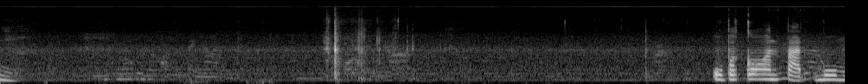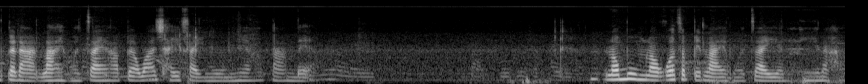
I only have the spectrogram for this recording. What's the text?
นี่ อุปกรณ์ตัดมุมกระดาษลายหัวใจครับแปลว่าใช้ใส่มุมเนี่ยครับตามแบบแล้วมุมเราก็จะเป็นลายหัวใจอย่างนี้นะคะ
